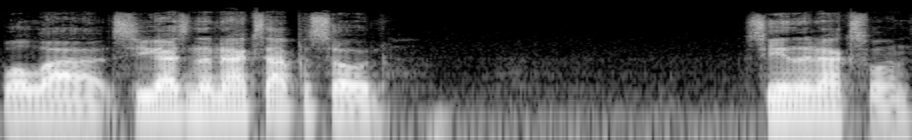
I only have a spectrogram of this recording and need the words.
we'll uh, see you guys in the next episode. See you in the next one.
